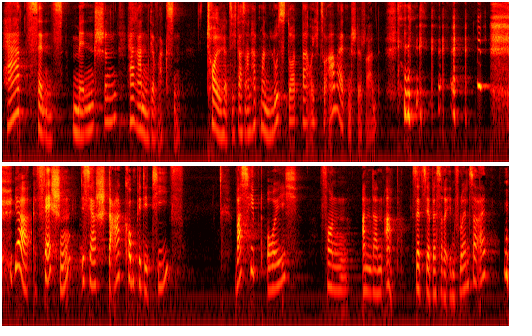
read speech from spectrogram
Herzensmenschen herangewachsen. Toll hört sich das an. Hat man Lust, dort bei euch zu arbeiten, Stefan? Ja, Fashion ist ja stark kompetitiv. Was hebt euch von anderen ab? Setzt ihr bessere Influencer ein?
